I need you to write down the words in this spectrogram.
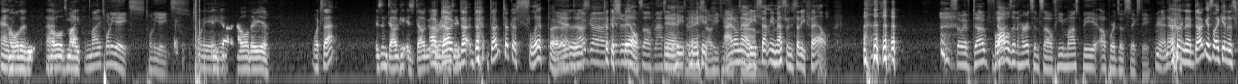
And how old are you? How uh, old's Mike? Mike 28. 28. 28. And Doug, how old are you? What's that? Isn't Doug? Is Doug? Uh, Doug. Doug, Doug, Doug took a slip. Uh, Yeah, uh, Doug, uh, took a spill. himself masturbating today, so he I can't, don't know. he um, sent me a message and said he fell. So if Doug falls and hurts himself, he must be upwards of 60. Yeah, no, no. Doug is like in his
